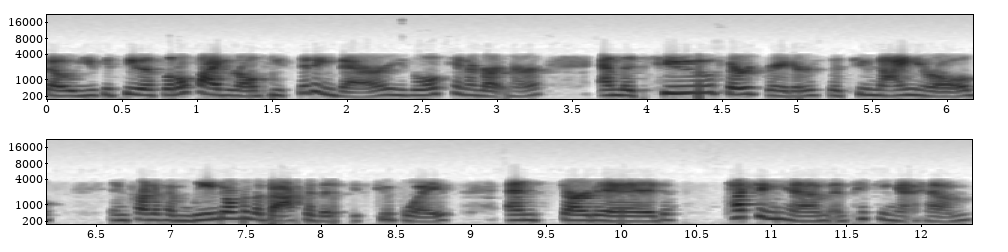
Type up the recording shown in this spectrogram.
So you could see this little five year old. He's sitting there. He's a little kindergartner, and the two third graders, the two nine year olds in front of him leaned over the back of this, these two boys and started touching him and picking at him.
